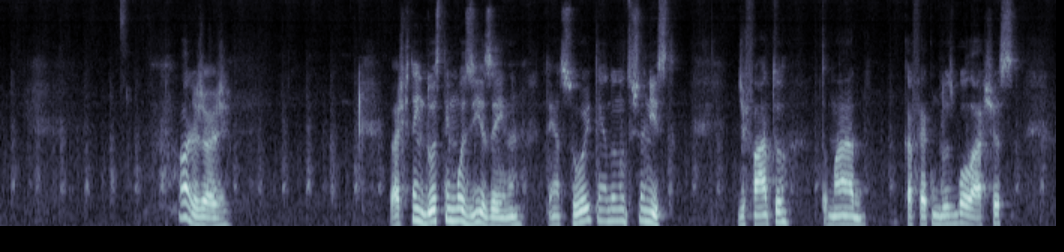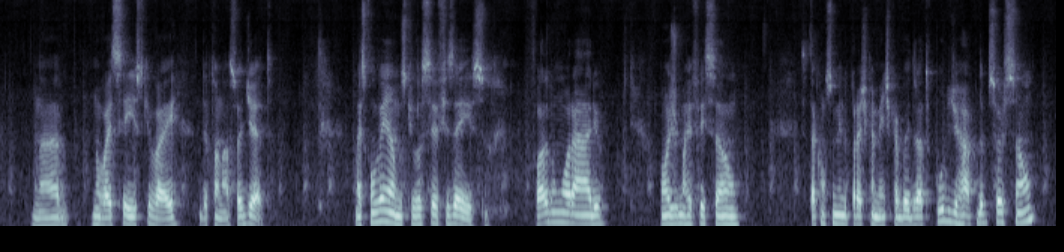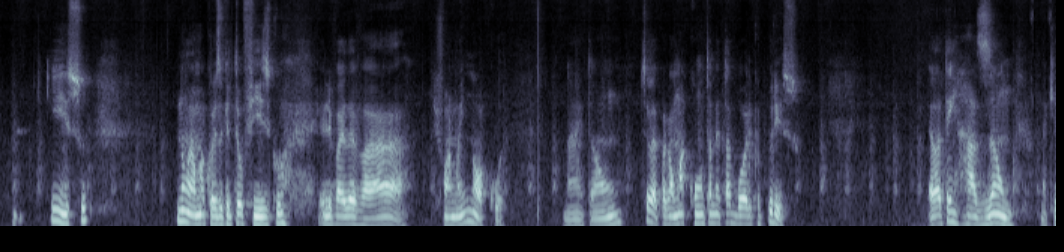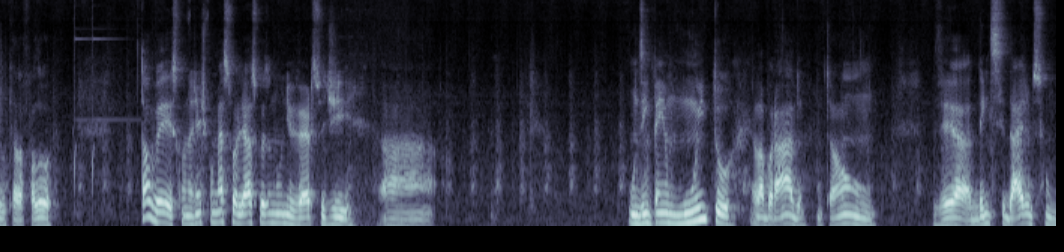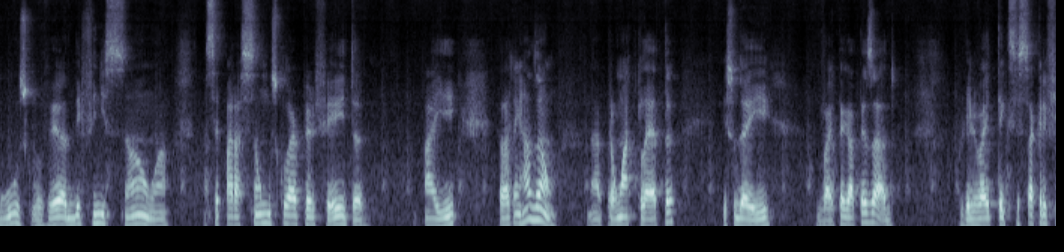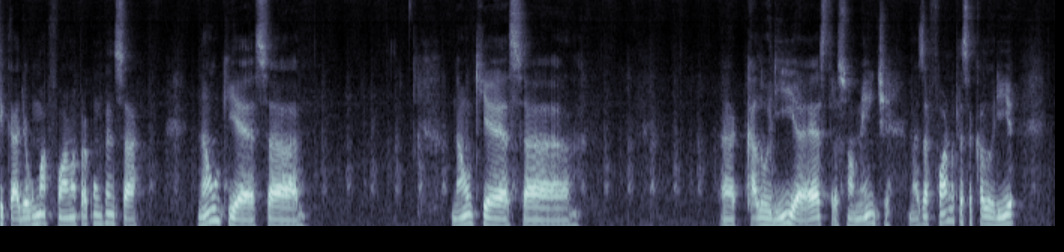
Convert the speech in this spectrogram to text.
Olha, Jorge, eu acho que tem duas teimosias aí, né? Tem a sua e tem a do nutricionista. De fato, tomar café com duas bolachas na, não vai ser isso que vai detonar a sua dieta. Mas convenhamos que você fizer isso fora de um horário, longe de uma refeição, está consumindo praticamente carboidrato puro de rápida absorção e isso não é uma coisa que o teu físico ele vai levar de forma inócua. Né? Então você vai pagar uma conta metabólica por isso. Ela tem razão naquilo que ela falou? Talvez, quando a gente começa a olhar as coisas no universo de uh, um desempenho muito elaborado, então ver a densidade do seu músculo, ver a definição, a, a separação muscular perfeita, aí ela tem razão. Né? Para um atleta, isso daí vai pegar pesado porque ele vai ter que se sacrificar de alguma forma para compensar. Não que essa não que essa caloria extra somente, mas a forma que essa caloria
